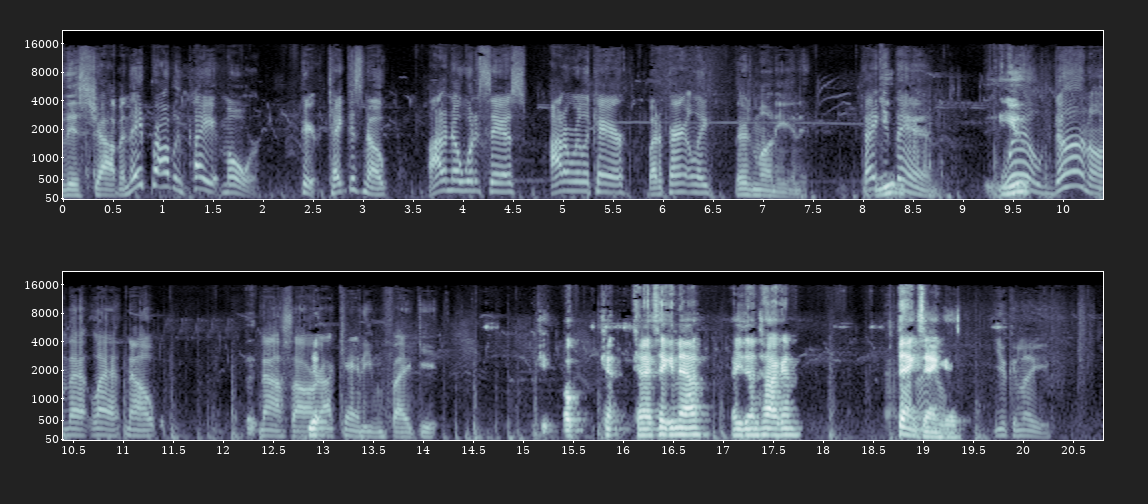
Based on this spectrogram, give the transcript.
this job, and they'd probably pay it more. Here, take this note. I don't know what it says. I don't really care, but apparently there's money in it. Take You- it then. You Well done on that last. No. Nah, sorry, Yeah. I can't even fake it. oh can can I take it now? Are you done talking? Thanks, Angus. You can leave.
